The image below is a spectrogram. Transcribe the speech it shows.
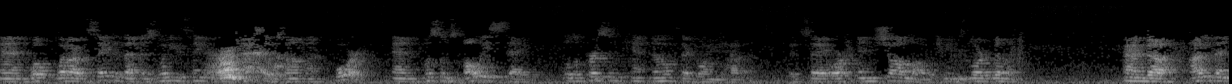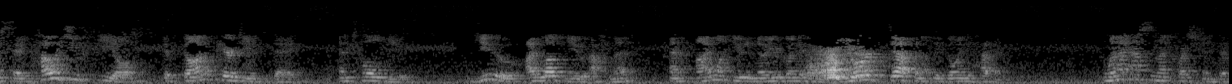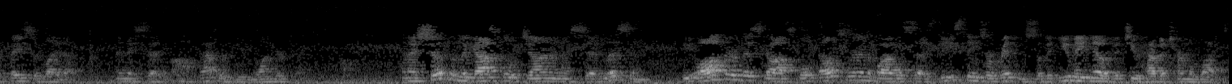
And what, what I would say to them is, what do you think of message on the board? And Muslims always say, well, the person can't know if they're going to heaven. They'd say, or inshallah, which means Lord willing. And uh, I would then say, how would you feel if God appeared to you today and told you, you, I love you, Ahmed, and I want you to know you're going to heaven. You're definitely going to heaven. When I asked them that question, their face would light up. And they said, oh, that would be wonderful. And I showed them the Gospel of John and I said, listen, the author of this Gospel, elsewhere in the Bible, says these things are written so that you may know that you have eternal life.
